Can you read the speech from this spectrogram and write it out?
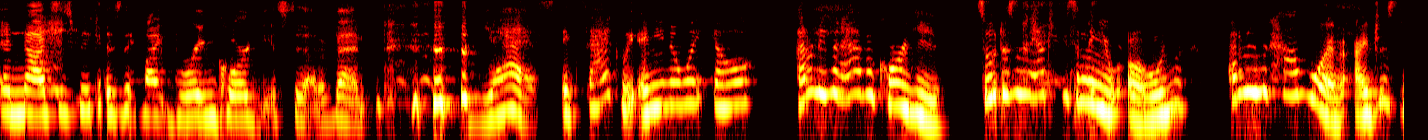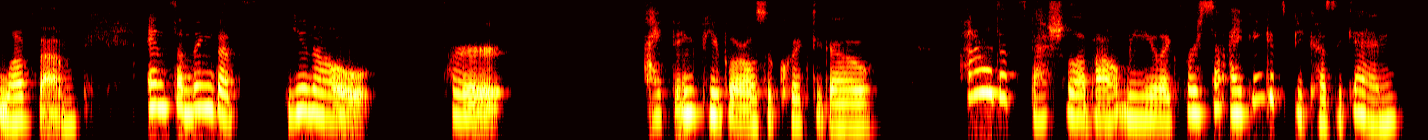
And not just because they might bring corgis to that event. yes, exactly. And you know what, y'all? I don't even have a corgi. So it doesn't have to be something you own. I don't even have one. I just love them. And something that's, you know, for, I think people are also quick to go, I don't know what's special about me. Like, for some, I think it's because, again,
